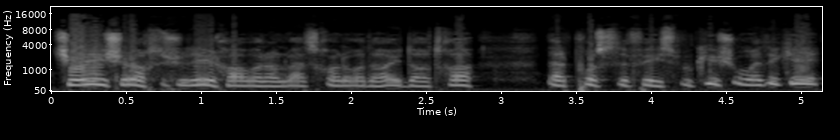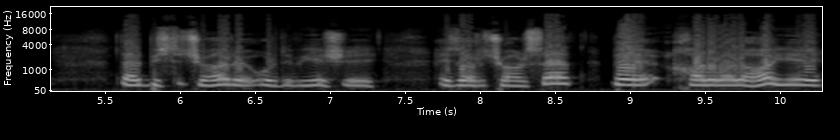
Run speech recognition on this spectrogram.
چهره شناخته شده خاوران و از خانواده های دادخواه در پست فیسبوکیش اومده که در 24 اردیبهشت 1400 به خانواده های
